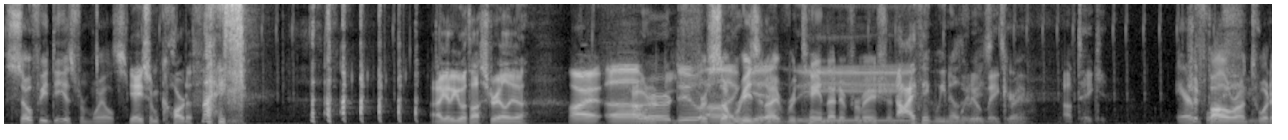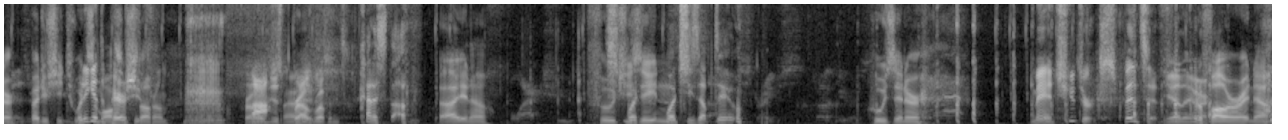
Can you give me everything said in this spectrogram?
Sophie Dee is from Wales. Yeah, he's from Cardiff. Nice. I gotta go with Australia. All right. Uh, where Howdy. do For some I reason, I've retained that information. No, I think we know the reasons, Widowmaker. right? I'll take it. Air should Force follow her on shoes. Twitter. Bet you she tweets Where do you get the parachute stuff. from? Bro, Ah, just browse it is. weapons. kind of stuff. Ah, you know. Food she's what, eating. what she's up to. Who's in her? Man, shoots are expensive. Yeah, they I'm gonna are. follow her right now.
